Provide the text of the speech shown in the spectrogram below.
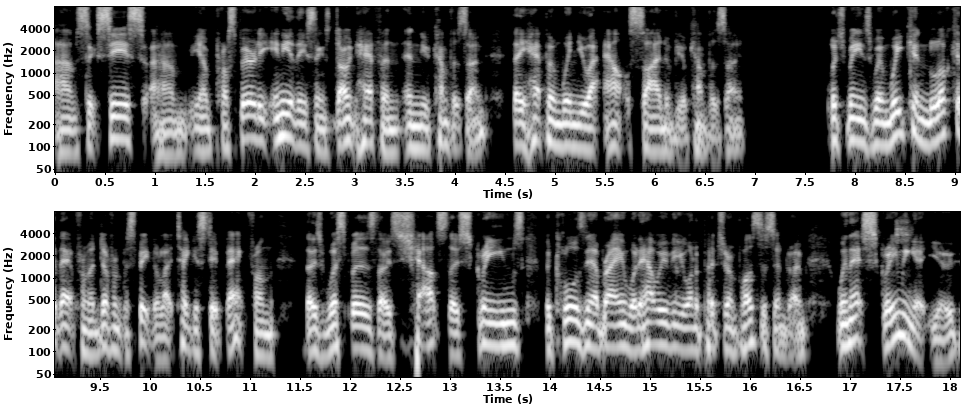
Um, success, um, you know, prosperity, any of these things don't happen in your comfort zone. They happen when you are outside of your comfort zone which means when we can look at that from a different perspective, like take a step back from those whispers, those shouts, those screams, the claws in our brain, whatever you want to picture imposter syndrome, when that's screaming at you,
